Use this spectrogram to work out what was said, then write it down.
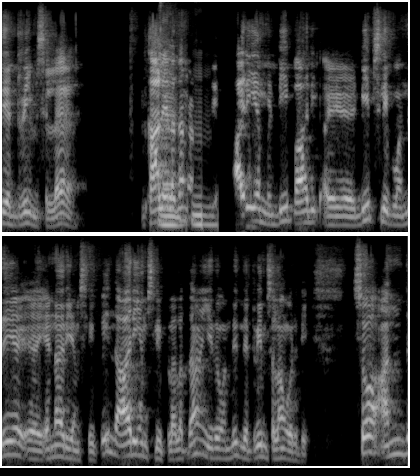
their dreams இல்ல? காலையில தான் ஆர்இஎம் டீப் ஆரி டீப் ஸ்லீப் வந்து என்ஆர்இஎம் ஸ்லீப் இந்த ஆர்இஎம் ஸ்லீப்ல தான் இது வந்து இந்த ட்ரீம்ஸ் எல்லாம் வருது. சோ அந்த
